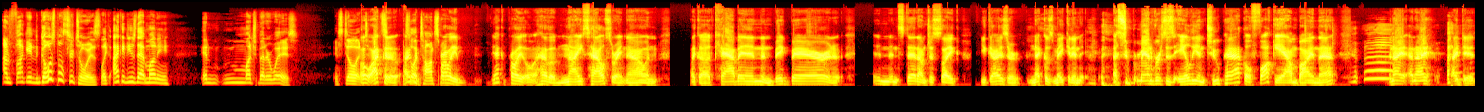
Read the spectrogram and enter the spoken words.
on fucking Ghostbuster toys? Like, I could use that money in much better ways. And still, it, Oh, I could have. I could taunts me. probably. Yeah, I could probably have a nice house right now and like a cabin and Big Bear and and instead I'm just like. You guys are NECA's making an, a Superman versus Alien two pack. Oh fuck yeah, I'm buying that. And I and I I did.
